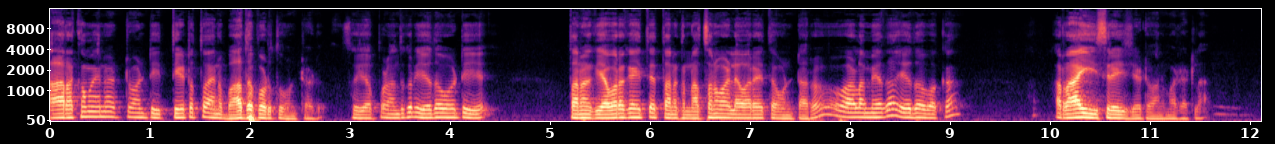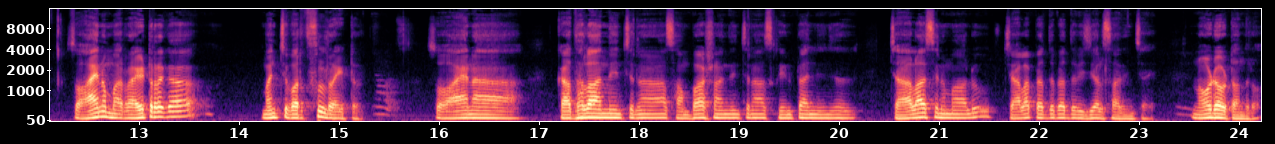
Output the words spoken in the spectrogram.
ఆ- రకమైనటువంటి తీటతో ఆయన బాధపడుతూ ఉంటాడు. సో ఎప్పుడు అందుకని ఏదో ఒకటి తనకు ఎవరికైతే తనకు నచ్చని వాళ్ళు ఎవరైతే ఉంటారో వాళ్ళ మీద ఏదో ఒక రాయి ఇసిరేజ్ చేయటం అనమాట అట్లా. సో ఆయన మ- రైటర్గా మంచి వర్త్ఫుల్ రైటర్. సో ఆయన కథలు అందించిన సంభాషణ అందించిన స్క్రీన్ ప్లే అందించిన చాలా సినిమాలు చాలా పెద్ద పెద్ద విజయాలు సాధించాయి. నో డౌట్ అందులో.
